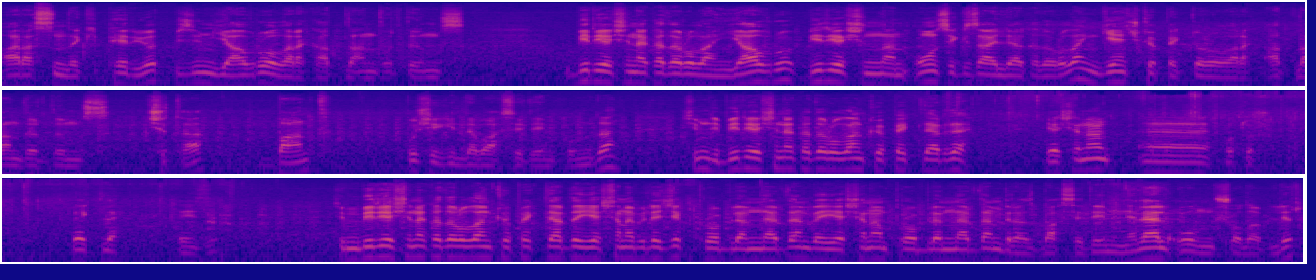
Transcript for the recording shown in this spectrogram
arasındaki periyot bizim yavru olarak adlandırdığımız 1 yaşına kadar olan yavru, 1 yaşından 18 aylığa kadar olan genç köpekler olarak adlandırdığımız çıta, bant bu şekilde bahsedeyim konudan. Şimdi 1 yaşına kadar olan köpeklerde yaşanan eee, otur. Bekle teyze. Şimdi 1 yaşına kadar olan köpeklerde yaşanabilecek problemlerden ve yaşanan problemlerden biraz bahsedeyim. Neler olmuş olabilir?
